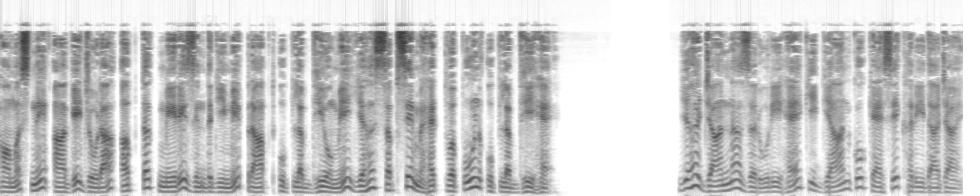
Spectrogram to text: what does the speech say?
थॉमस ने आगे जोड़ा, अब तक मेरे ज़िंदगी में प्राप्त उपलब्धियों में यह सबसे महत्वपूर्ण उपलब्धि है। यह जानना ज़रूरी है कि ज्ञान को कैसे खरीदा जाए।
